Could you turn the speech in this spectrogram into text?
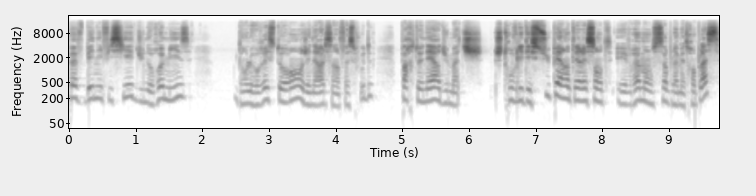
peuvent bénéficier d'une remise dans le restaurant, en général c'est un fast-food, partenaire du match. Je trouve l'idée super intéressante et vraiment simple à mettre en place.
